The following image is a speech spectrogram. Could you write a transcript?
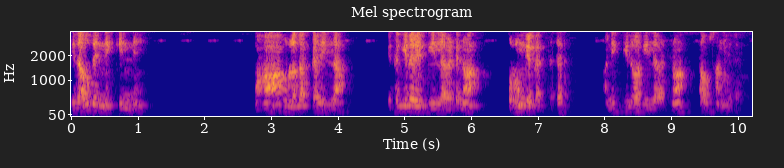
ඉරව් දෙන්නෙක් ඉන්නේ මහා හුලඟක් ඇවිල්ලා එක ගිරවෙක් ගිහිල්ලා වැටෙනවා හොරුන්ගේ පැත්තට අනික් ගිරව ගිහිල්ලා වැටෙනවා තවුසන්ගේ පැත්තට.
